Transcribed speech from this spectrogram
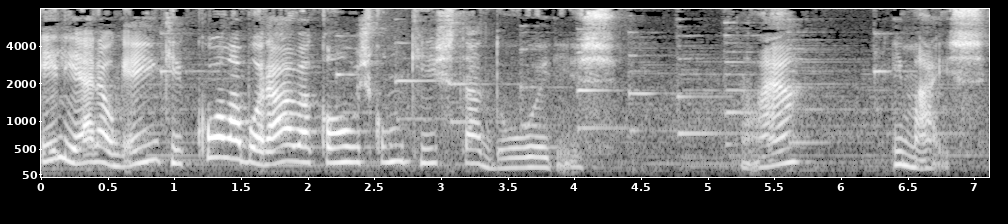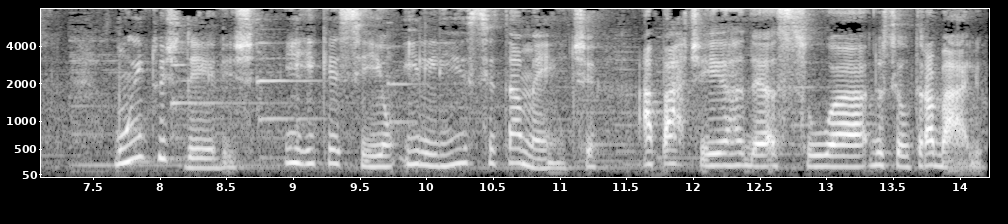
ele era alguém que colaborava com os conquistadores, não é? E mais, muitos deles enriqueciam ilicitamente a partir da sua, do seu trabalho,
